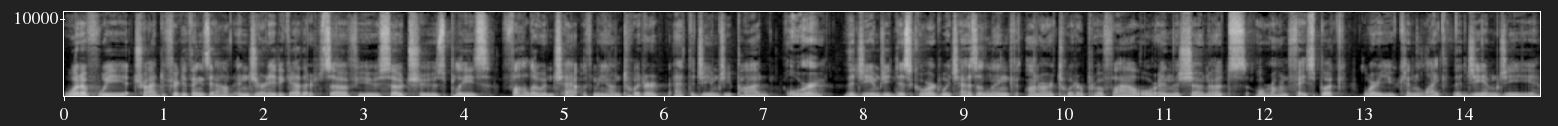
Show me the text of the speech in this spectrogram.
what if we tried to figure things out and journey together? So if you so choose, please follow and chat with me on Twitter at the GMG Pod or the GMG Discord, which has a link on our Twitter profile or in the show notes or on Facebook, where you can like the GMG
